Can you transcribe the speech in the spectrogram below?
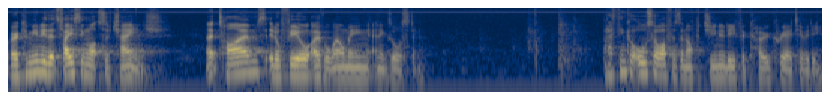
We're a community that's facing lots of change. And at times, it'll feel overwhelming and exhausting. But I think it also offers an opportunity for co creativity.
